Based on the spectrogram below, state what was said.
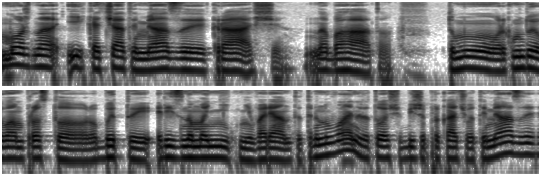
можна і качати м'язи краще, набагато. Тому рекомендую вам просто робити різноманітні варіанти тренувань для того, щоб більше прокачувати м'язи.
